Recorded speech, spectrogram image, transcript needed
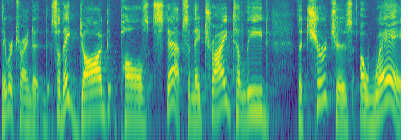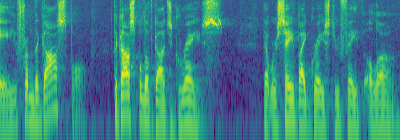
They were trying to, so they dogged Paul's steps and they tried to lead the churches away from the gospel, the gospel of God's grace that we're saved by grace through faith alone.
